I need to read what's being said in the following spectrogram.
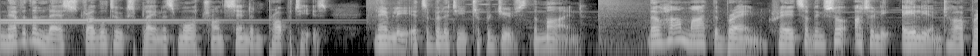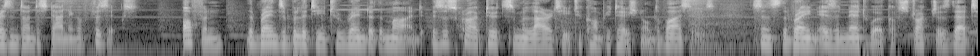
nevertheless struggle to explain its more transcendent properties, namely its ability to produce the mind. Though how might the brain create something so utterly alien to our present understanding of physics? Often, the brain's ability to render the mind is ascribed to its similarity to computational devices, since the brain is a network of structures that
